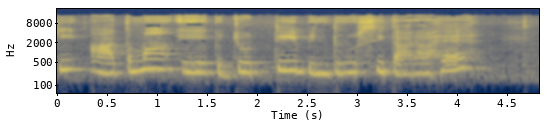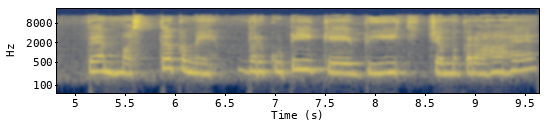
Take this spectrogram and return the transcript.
कि आत्मा एक ज्योति बिंदु सितारा है। वह मस्तक में बरकुटी के बीच चमक रहा है।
